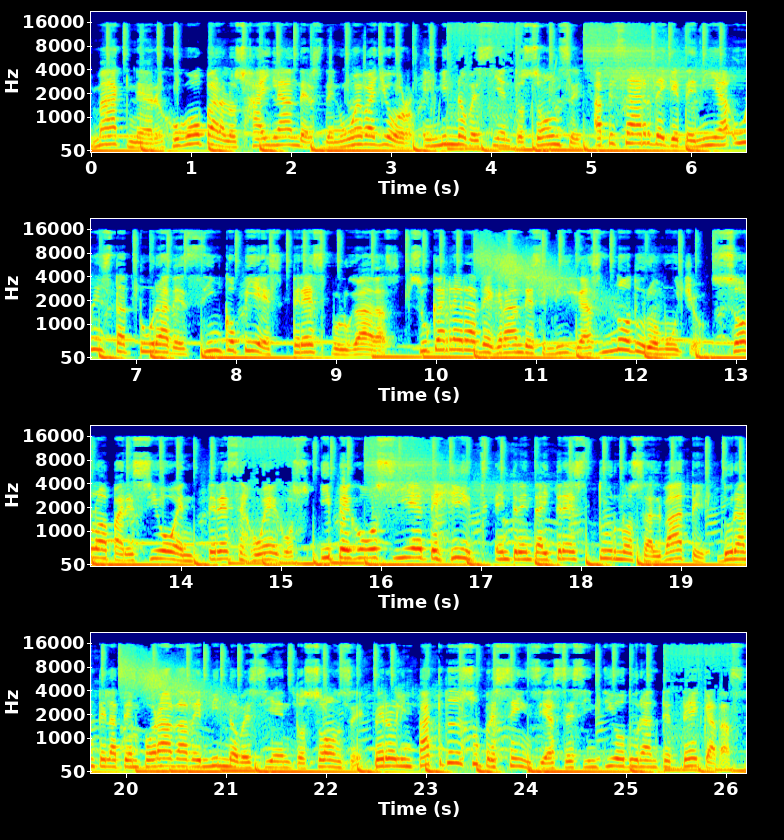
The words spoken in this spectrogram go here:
Magner jugó para los Highlanders de Nueva York en 1911, a pesar de que tenía una estatura de 5 pies 3 pulgadas. Su carrera de grandes ligas no duró mucho, solo apareció en 13 juegos y pegó 7 hits en 33 turnos al bate durante la temporada de 1911, pero el impacto de su presencia se sintió durante décadas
